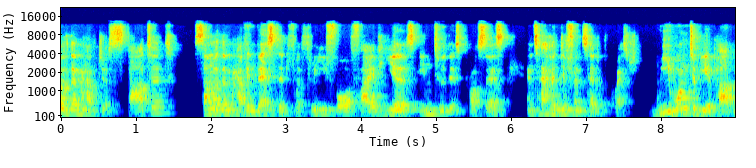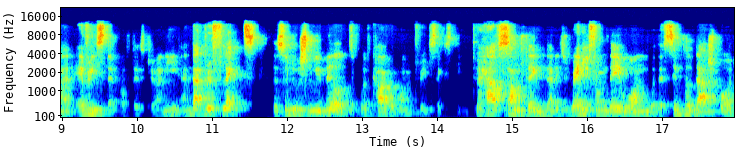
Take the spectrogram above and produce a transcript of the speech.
of them have just started. Some of them have invested for three, four, five years into this process and to have a different set of questions. We want to be a partner at every step of this journey, and that reflects the solution we built with Cargo One 360. To have something that is ready from day one with a simple dashboard,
